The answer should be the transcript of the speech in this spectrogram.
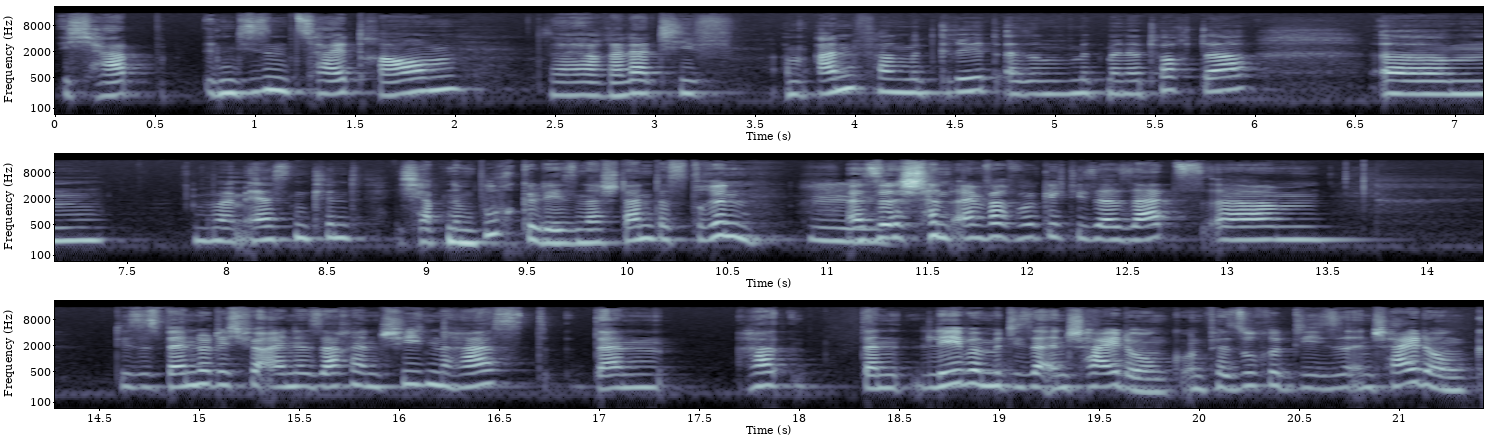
ich habe in diesem Zeitraum, ja relativ am Anfang mit Gret, also mit meiner Tochter, ähm, mit meinem ersten Kind, ich habe ein Buch gelesen, da stand das drin. Hm. Also da stand einfach wirklich dieser Satz, ähm, dieses, wenn du dich für eine Sache entschieden hast, dann, dann lebe mit dieser Entscheidung und versuche diese Entscheidung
